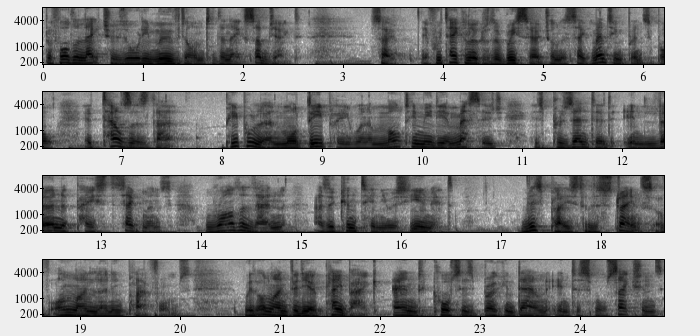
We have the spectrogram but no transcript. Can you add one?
before the lecture has already moved on to the next subject. So, if we take a look at the research on the segmenting principle, it tells us that People learn more deeply when a multimedia message is presented in learner-paced segments rather than as a continuous unit. This plays to the strengths of online learning platforms. With online video playback and courses broken down into small sections,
